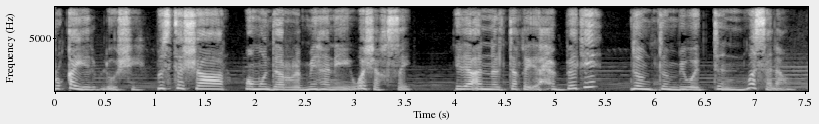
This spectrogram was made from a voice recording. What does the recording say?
رقي البلوشي مستشار ومدرب مهني وشخصي. إلى أن نلتقي أحبتي دمتم بود وسلام.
